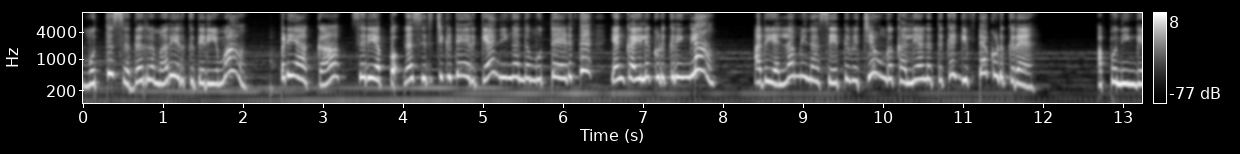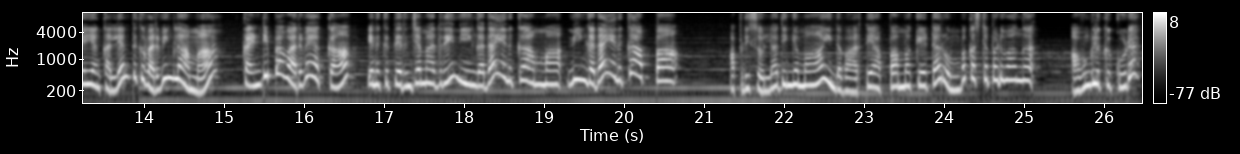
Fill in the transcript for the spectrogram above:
முத்து செதற மாதிரி இருக்கு தெரியுமா? அப்படியா அக்கா? சரி அப்போ நான் சிரிச்சுக்கிட்டே இருக்கேன். நீங்க அந்த முத்தை எடுத்து என் கையில குடுக்குறீங்களா? அது எல்லாமே நான் சேர்த்து வச்சு உங்க கல்யாணத்துக்கு கிஃப்டா கொடுக்குறேன். அப்போ நீங்க என் கல்யாணத்துக்கு வருவீங்களா அம்மா? கண்டிப்பா வருவேன் அக்கா. எனக்கு தெரிஞ்ச மாதிரி நீங்க தான் எனக்கு அம்மா நீங்க தான் எனக்கு அப்பா. அப்படி சொல்லாதீங்கம்மா. இந்த வார்த்தையை அப்பா அம்மா கேட்டா ரொம்ப கஷ்டப்படுவாங்க. அவங்களுக்கு கூட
